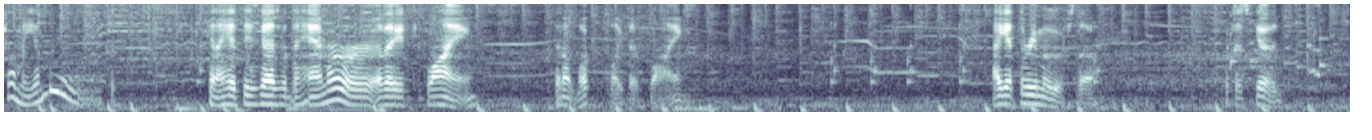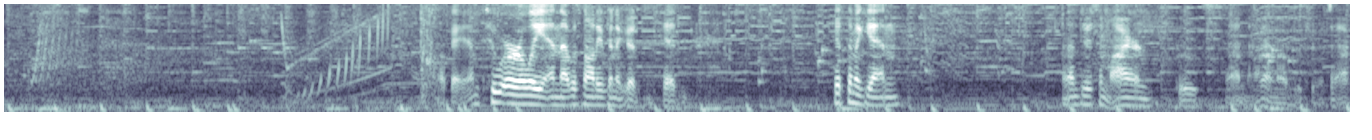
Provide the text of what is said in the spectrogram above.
Show me a move. Can I hit these guys with the hammer, or are they flying? They don't look like they're flying. I get three moves, though. Which is good. Okay, I'm too early, and that was not even a good hit. Hit them again. And then do some iron boots. I don't know if you can attack.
